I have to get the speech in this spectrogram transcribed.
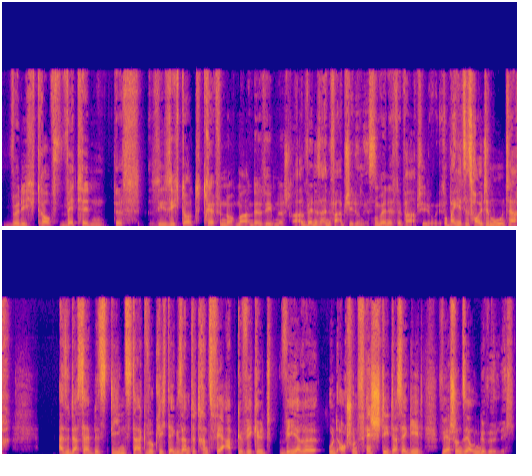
würde ich darauf wetten, dass Sie sich dort treffen nochmal an der Sebener Straße. Und wenn es eine Verabschiedung ist. Und wenn es eine Verabschiedung ist. Wobei jetzt ist heute Montag, also dass da bis Dienstag wirklich der gesamte Transfer abgewickelt wäre und auch schon feststeht, dass er geht, wäre schon sehr ungewöhnlich.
